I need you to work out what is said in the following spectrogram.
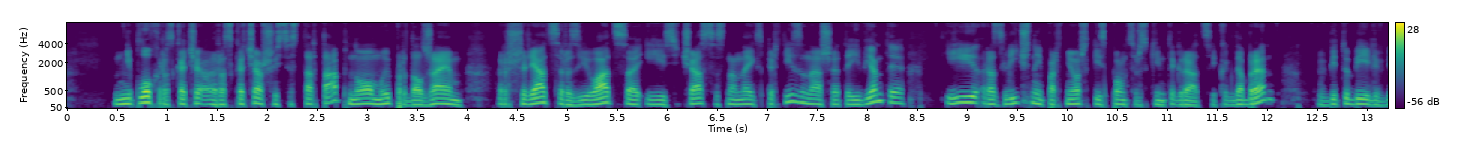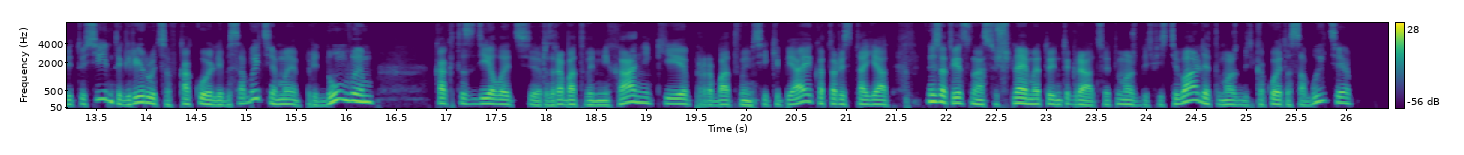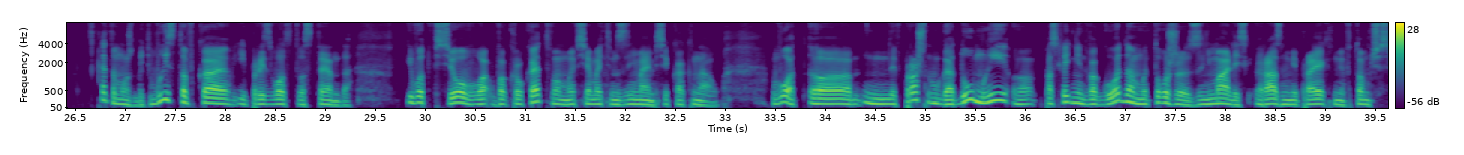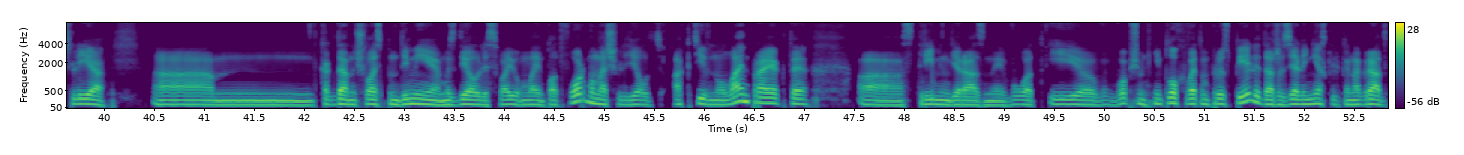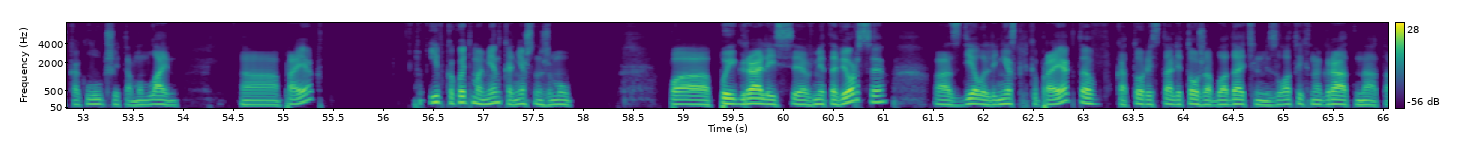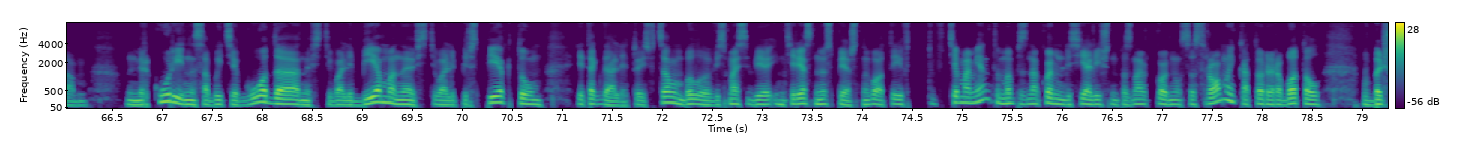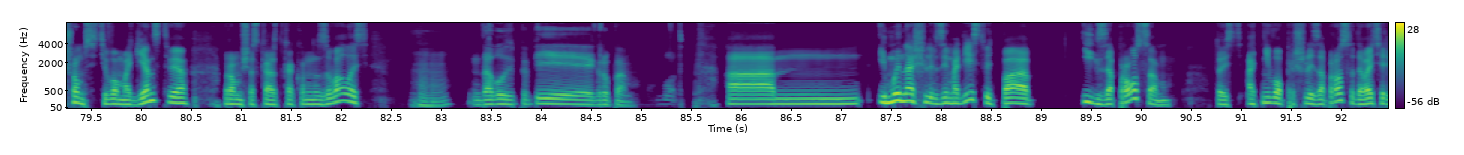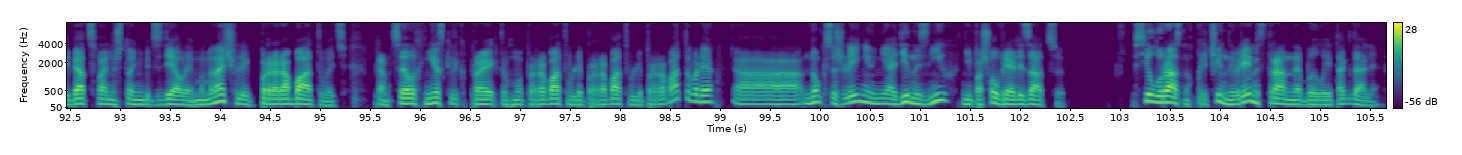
неплохо раскача... раскачавшийся стартап, но мы продолжаем расширяться, развиваться, и сейчас основная экспертиза наша — это ивенты и различные партнерские и спонсорские интеграции. Когда бренд в B2B или в B2C интегрируется в какое-либо событие, мы придумываем, как это сделать, разрабатываем механики, прорабатываем все KPI, которые стоят, ну и, соответственно, осуществляем эту интеграцию. Это может быть фестиваль, это может быть какое-то событие, это может быть выставка и производство стенда. И вот все вокруг этого мы всем этим занимаемся как now. Вот. Э, в прошлом году мы, э, последние два года, мы тоже занимались разными проектами, в том числе, когда началась пандемия, мы сделали свою онлайн-платформу, начали делать активно онлайн-проекты, а, стриминги разные, вот. И, в общем-то, неплохо в этом преуспели, даже взяли несколько наград как лучший там онлайн-проект. А, И в какой-то момент, конечно же, мы по поигрались э, в метаверсы, а, сделали несколько проектов, которые стали тоже обладателями золотых наград на, там, на Меркурии, на события года, на фестивале Бема, на фестивале Перспектум и так далее. То есть в целом было весьма себе интересно и успешно. Вот. И в, в те моменты мы познакомились, я лично познакомился с Ромой, который работал в большом сетевом агентстве. Рома сейчас скажет, как он называлось. Угу. WPP группа. Вот. А, и мы начали взаимодействовать по их запросам, то есть от него пришли запросы, давайте, ребят, с вами что-нибудь сделаем. И мы начали прорабатывать прям целых несколько проектов. Мы прорабатывали, прорабатывали, прорабатывали. А, но, к сожалению, ни один из них не пошел в реализацию. В силу разных причин, и время странное было, и так далее.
